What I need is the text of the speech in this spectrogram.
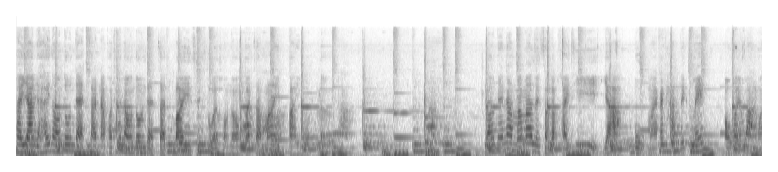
พยายามอย่าให้น้องโดนแดดจัดนะ เพราะถ้าน้องโดนแดดจัดใบสวยๆของน้องก็จะไหม้ไปหมดเลย เราแนะนำมากๆเลยสำหรับใครที่อยากปลูกไม้กระถางเล็กๆ เอาไว้วางไว้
